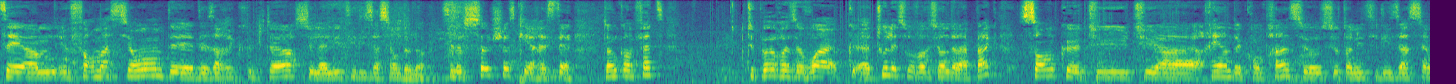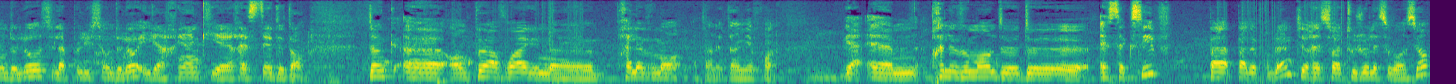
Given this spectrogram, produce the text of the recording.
c'est euh, une formation des, des, agriculteurs sur l'utilisation de l'eau. C'est la seule chose qui est restée. Donc en fait, tu peux recevoir euh, toutes les subventions de la PAC sans que tu, tu rien de contraint sur, sur ton utilisation de l'eau, sur la pollution de l'eau. Il n'y a rien qui est resté dedans. Donc, euh, on peut avoir un euh, prélèvement. Attends, le dernier point. Il y a un prélèvement de, de excessif. Pas, pas de problème, tu reçois toujours les subventions.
